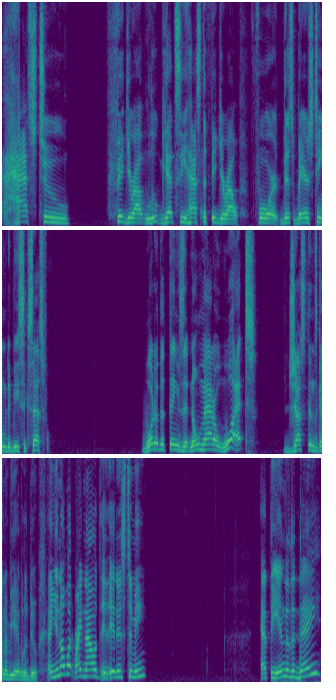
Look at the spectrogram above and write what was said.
has to figure out. Luke Getsy has to figure out for this Bears team to be successful. What are the things that no matter what, Justin's going to be able to do? And you know what? Right now, it, it is to me. At the end of the day,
